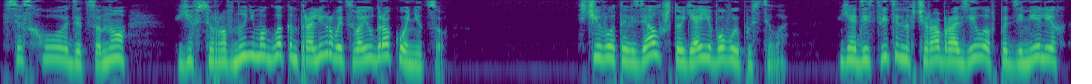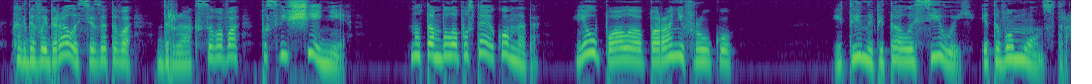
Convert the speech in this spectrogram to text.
Все сходится, но я все равно не могла контролировать свою драконицу. С чего ты взял, что я его выпустила? Я действительно вчера бродила в подземельях, когда выбиралась из этого драксового посвящения. Но там была пустая комната. Я упала, поранив руку. «И ты напитала силой этого монстра»,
